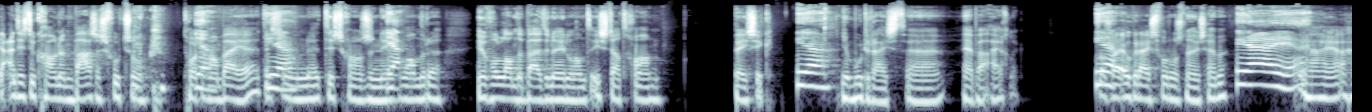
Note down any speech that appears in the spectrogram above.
Ja, en het is natuurlijk gewoon een basisvoedsel. Het hoort er gewoon bij, hè? Het is, gewoon, het is gewoon zo'n heel andere... Heel veel landen buiten Nederland is dat gewoon basic. Ja, Je moet rijst eh, hebben eigenlijk. Zoals ja, wij ook rijst voor ons neus hebben. ja, ja. Ja, ja.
